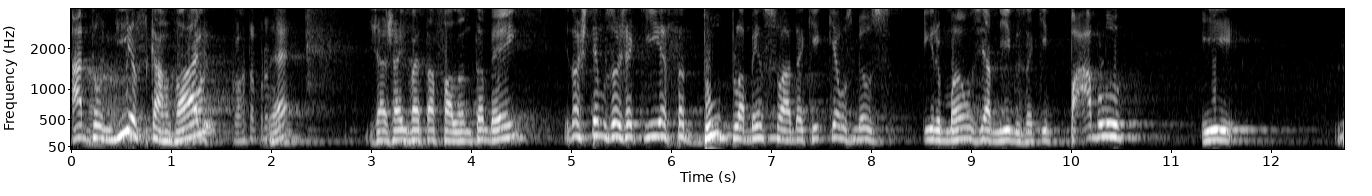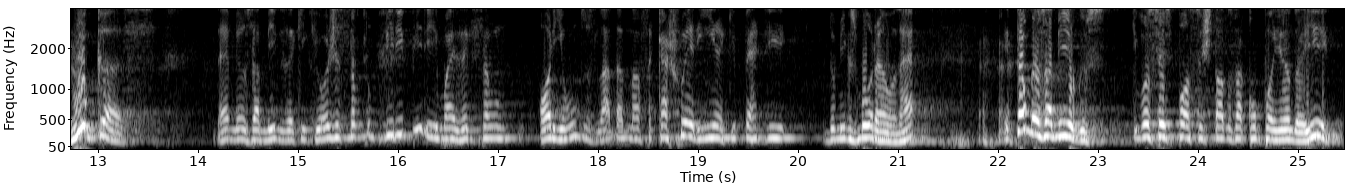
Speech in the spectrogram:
Adonias Carvalho. Corta- corta pra mim. né? Já já ele vai estar falando também. E nós temos hoje aqui essa dupla abençoada aqui, que é os meus irmãos e amigos aqui, Pablo e Lucas. Né, meus amigos aqui que hoje são do Piripiri, mas eles são oriundos lá da nossa cachoeirinha aqui perto de Domingos Mourão, né? Então, meus amigos, que vocês possam estar nos acompanhando aí,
